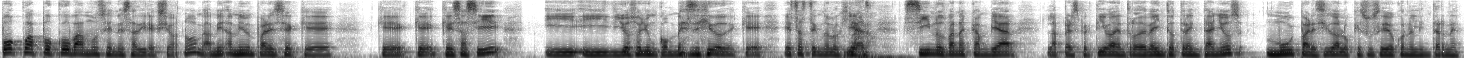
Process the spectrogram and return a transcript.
poco a poco vamos en esa dirección, ¿no? A mí, a mí me parece que, que, que es así. Y, yo soy un convencido de que estas tecnologías sí nos van a cambiar la perspectiva dentro de 20 o 30 años, muy parecido a lo que sucedió con el Internet.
